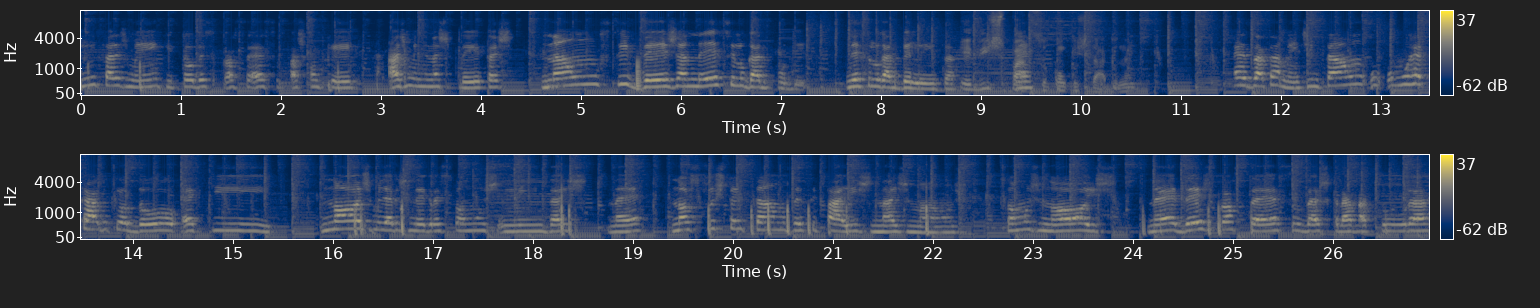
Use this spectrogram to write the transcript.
Infelizmente, todo esse processo faz com que as meninas pretas não se vejam nesse lugar de poder, nesse lugar de beleza. E de espaço né? conquistado, né? Exatamente. Então, o, o recado que eu dou é que nós, mulheres negras, somos lindas, né? Nós sustentamos esse país nas mãos. Somos nós né? Desde o processo da escravatura,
